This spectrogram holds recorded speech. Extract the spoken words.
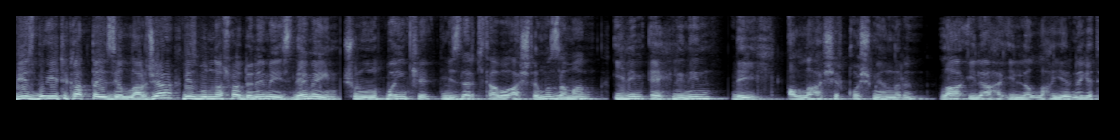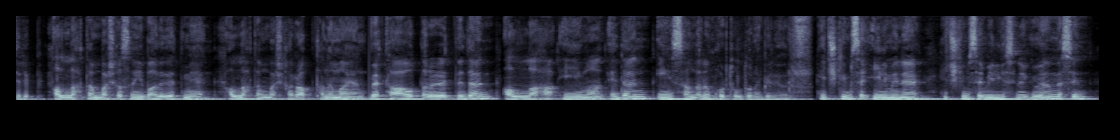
Biz bu itikattayız yıllarca. Biz bundan sonra dönemeyiz demeyin. Şunu unutmayın ki bizler kitabı açtığımız zaman ilim ehlinin değil Allah'a şirk koşmayanların la ilahe illallah'ı yerine getirip Allah'tan başkasına ibadet etmeyen, Allah'tan başka Rab tanımayan ve tağutları reddeden, Allah'a iman eden insanların kurtulduğunu biliyoruz. Hiç kimse ilmine, hiç kimse bilgisine güvenmesin.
